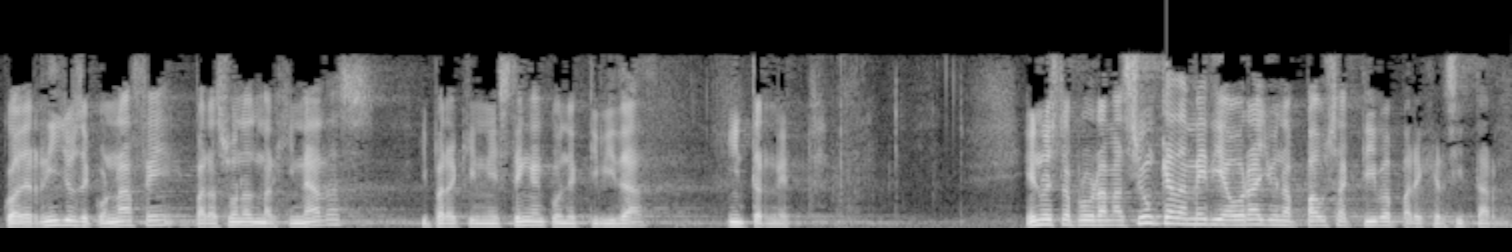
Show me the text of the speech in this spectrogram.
cuadernillos de CONAFE para zonas marginadas y para quienes tengan conectividad Internet. En nuestra programación cada media hora hay una pausa activa para ejercitarnos.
